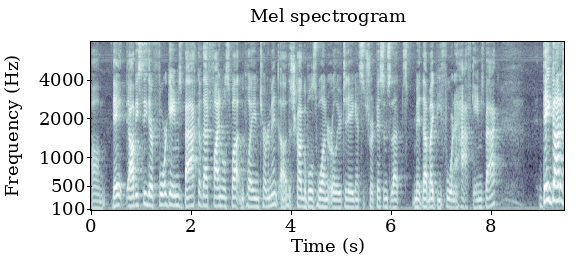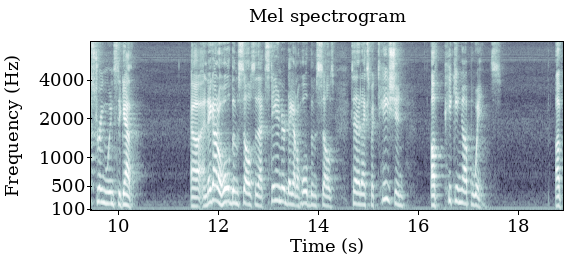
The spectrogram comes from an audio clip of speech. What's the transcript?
Um, they obviously they're four games back of that final spot in the play-in tournament. Uh, the Chicago Bulls won earlier today against the Detroit Pistons, so that's that might be four and a half games back. They got to string wins together, uh, and they got to hold themselves to that standard. They got to hold themselves to that expectation of picking up wins, of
